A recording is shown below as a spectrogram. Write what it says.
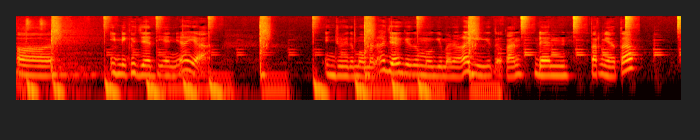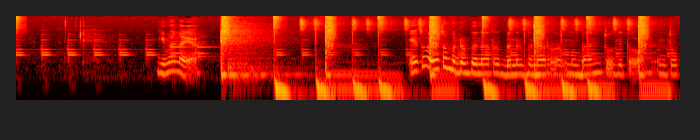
uh, ini kejadiannya ya enjoy the moment aja gitu mau gimana lagi gitu kan. Dan ternyata gimana ya? Itu itu bener-bener bener-bener membantu gitu loh untuk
